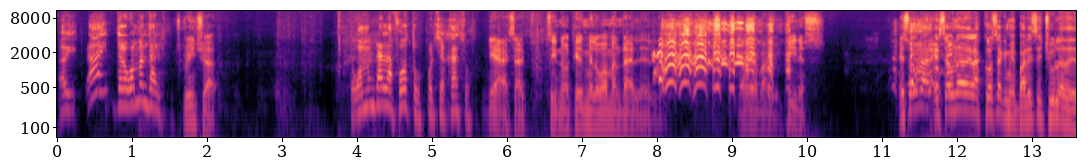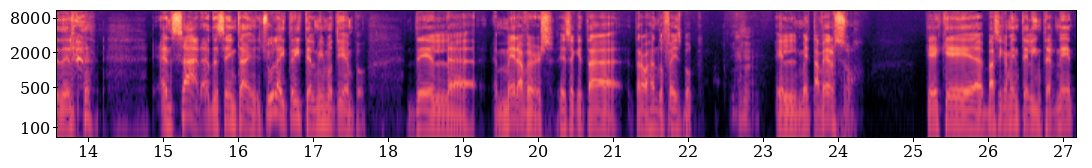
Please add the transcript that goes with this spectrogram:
Ay, ay, te lo voy a mandar. Screenshot. Te voy a mandar la foto, por si acaso. Yeah, exacto. Sí, no que me lo va a mandar. el- Talking about your penis. Eso es una, esa es una de las cosas que me parece chula de, del and sad at the same time. Chula y triste al mismo tiempo. Del uh, metaverse, ese que está trabajando Facebook. El metaverso. Que es que uh, básicamente el internet,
